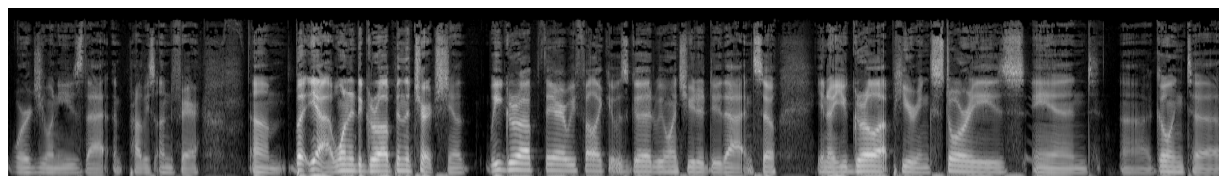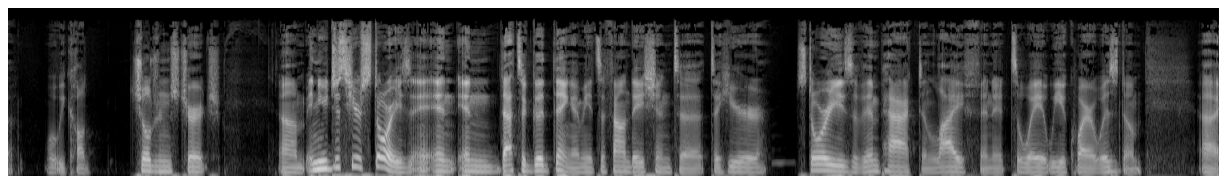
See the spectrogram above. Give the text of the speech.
word you want to use that and probably is unfair. Um, but yeah i wanted to grow up in the church you know. We grew up there we felt like it was good we want you to do that. And so you know you grow up hearing stories and uh, going to what we call children's church um, and you just hear stories and, and and that's a good thing. I mean it's a foundation to to hear stories of impact and life, and it's a way we acquire wisdom uh,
